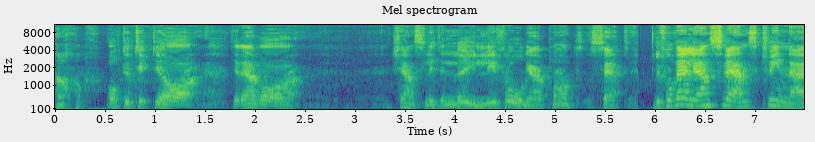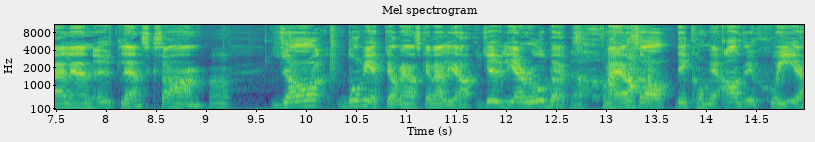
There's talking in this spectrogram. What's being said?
Och det tyckte jag, det där var känns lite löjlig fråga på något sätt. Du får välja en svensk kvinna eller en utländsk, sa han. Ja. Ja, då vet jag vem jag ska välja. Julia Roberts. Men jag sa, det kommer ju aldrig ske.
